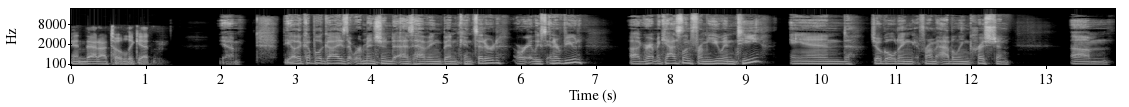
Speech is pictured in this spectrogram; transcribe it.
and that I totally get. Yeah. The other couple of guys that were mentioned as having been considered or at least interviewed uh, Grant McCasland from UNT and Joe Golding from Abilene Christian. Um,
